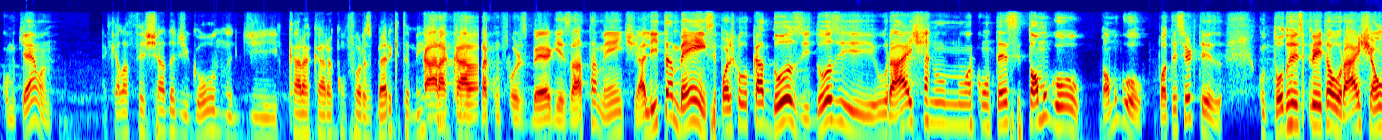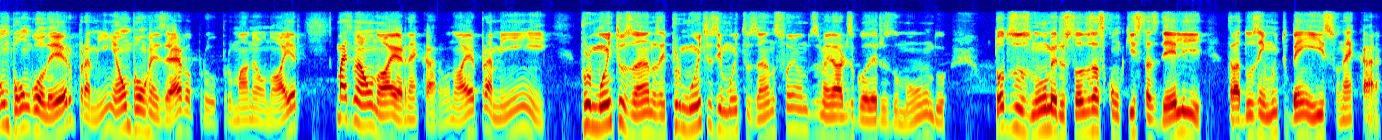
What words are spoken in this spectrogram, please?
Como que é, mano? Aquela fechada de gol de cara a cara com Forsberg também. Cara a cara com Forsberg, exatamente. Ali também, você pode colocar 12. 12 Uraich não, não acontece, toma o gol. Toma o gol, pode ter certeza. Com todo respeito ao Uraich, é um bom goleiro para mim, é um bom reserva pro, pro Manuel Neuer, mas não é um Neuer, né, cara? O Neuer, para mim, por muitos anos, e por muitos e muitos anos, foi um dos melhores goleiros do mundo. Todos os números, todas as conquistas dele traduzem muito bem isso, né, cara?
